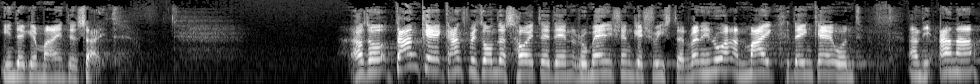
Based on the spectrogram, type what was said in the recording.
in der Gemeinde seid. Also danke ganz besonders heute den rumänischen Geschwistern. Wenn ich nur an Mike denke und an die Anna,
